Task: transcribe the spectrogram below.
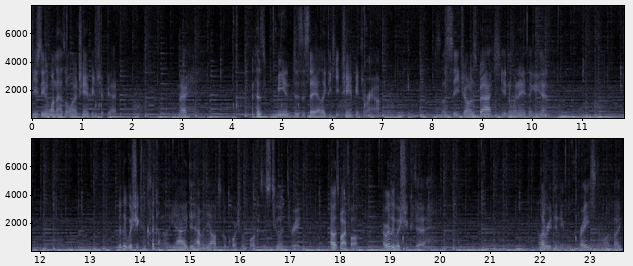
She's the only one that hasn't won a championship yet. I, and as mean as to say, I like to keep champions around. So let's see, Jonah's back. He didn't win anything again. Really wish you could click on the. Yeah, I did have in the obstacle course before because it's two and three. That was my fault. I really wish you could. Uh, Ellery didn't even race. Doesn't look like.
